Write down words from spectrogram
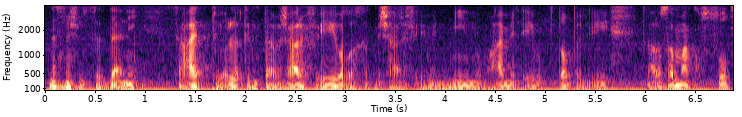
الناس مش بتصدقني. ساعات يقول لك انت مش عارف إيه واخد مش عارف إيه من مين وعامل إيه وبطبل إيه. تعالوا اسمعكم الصوت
